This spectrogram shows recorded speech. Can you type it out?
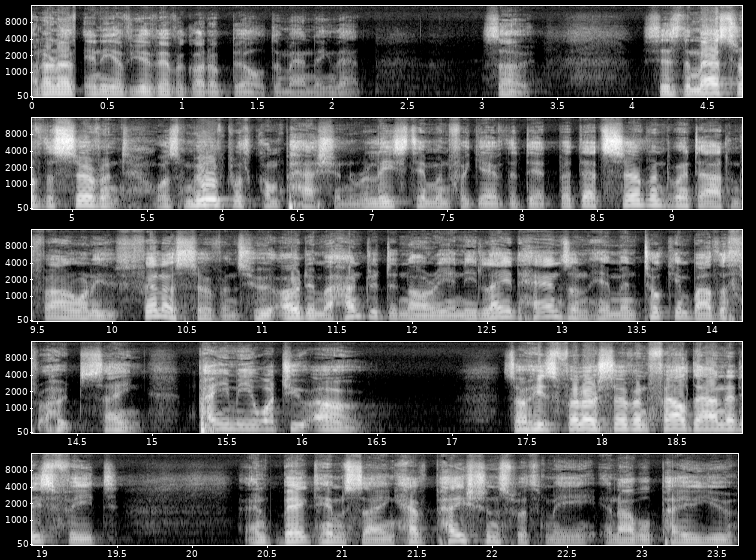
I don't know if any of you have ever got a bill demanding that. So, says the master of the servant was moved with compassion, released him, and forgave the debt. But that servant went out and found one of his fellow servants who owed him a hundred denarii, and he laid hands on him and took him by the throat, saying, Pay me what you owe. So his fellow servant fell down at his feet and begged him, saying, Have patience with me, and I will pay you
